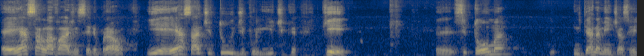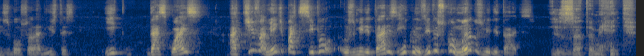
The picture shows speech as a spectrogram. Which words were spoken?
É essa lavagem cerebral e é essa atitude política que eh, se toma internamente as redes bolsonaristas e das quais ativamente participam os militares, inclusive os comandos militares. Exatamente.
